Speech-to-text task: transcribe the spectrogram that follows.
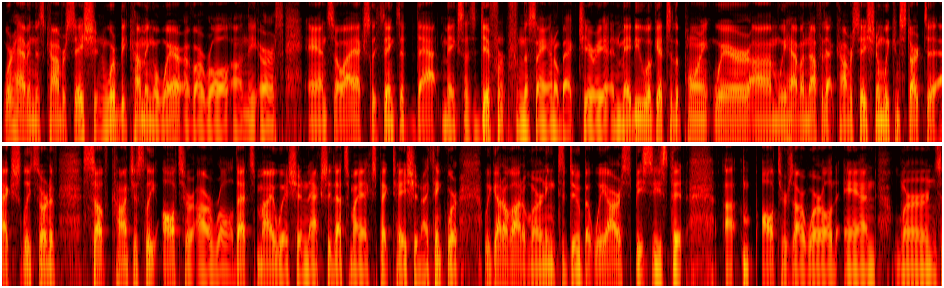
we're having this conversation. We're becoming aware of our role on the earth. And so I actually think that that makes us different from the cyanobacteria. And maybe we'll get to the point where um, we have enough of that conversation and we can start to actually sort of self consciously alter our role. That's my wish, and actually, that's my expectation. I think we're, we got a lot of learning to do, but we are a species that uh, alters our world and learns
